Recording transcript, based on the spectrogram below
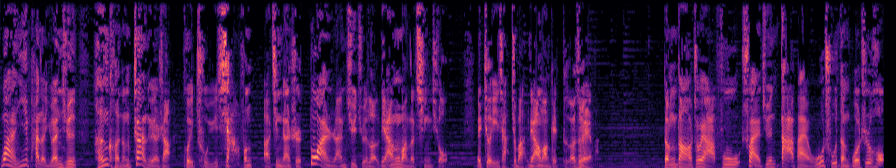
万一派了援军，很可能战略上会处于下风啊！竟然是断然拒绝了梁王的请求，哎，这一下就把梁王给得罪了。等到周亚夫率军大败吴楚等国之后，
